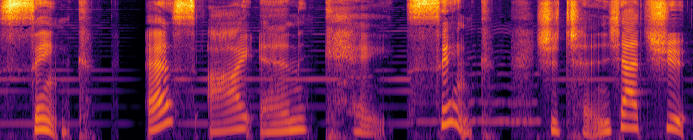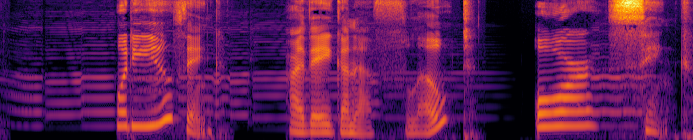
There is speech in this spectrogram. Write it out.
sink，s i n k，sink 是沉下去。What do you think? Are they gonna float or sink?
